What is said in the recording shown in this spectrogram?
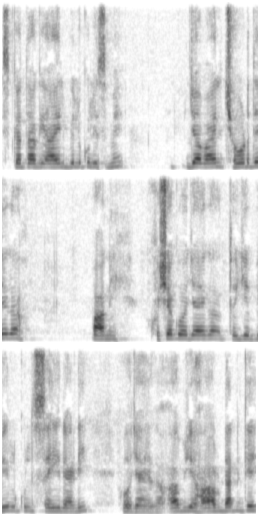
اس کا تاکہ آئل بالکل اس میں جب آئل چھوڑ دے گا، پانی خشک ہو جائے گا تو یہ بالکل صحیح ریڈی ہو جائے گا۔ اب یہ ہاف ڈن کے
